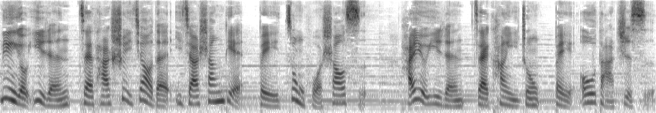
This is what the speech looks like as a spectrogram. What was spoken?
另有一人在他睡觉的一家商店被纵火烧死，还有一人在抗议中被殴打致死。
